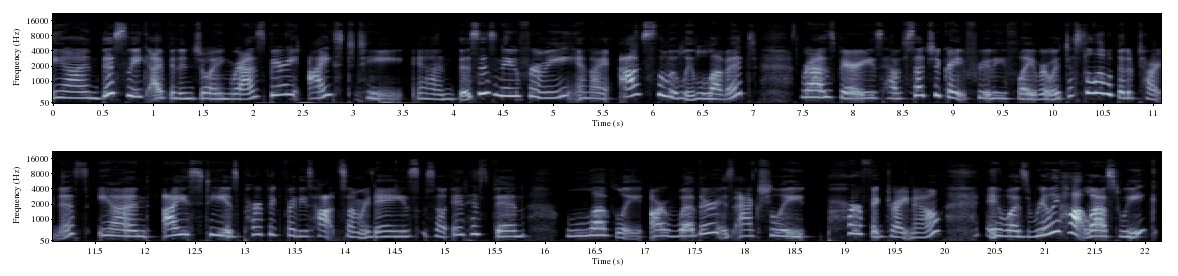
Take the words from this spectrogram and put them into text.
And this week, I've been enjoying raspberry iced tea. And this is new for me, and I absolutely love it. Raspberries have such a great fruity flavor with just a little bit of tartness, and iced tea is perfect for these hot summer days. So, it has been lovely. Our weather is actually perfect right now. It was really hot last week,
